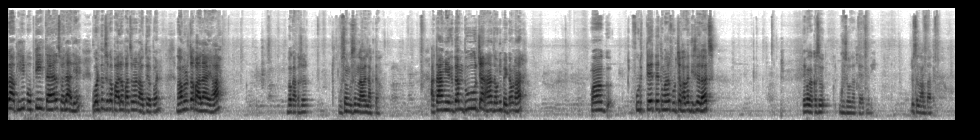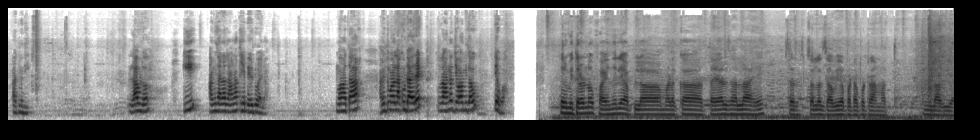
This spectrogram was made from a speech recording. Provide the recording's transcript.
बघा आपली ही पोपटी तयार व्हायला आली आहे. वरतून सगळं पाला पाचवा लावतोय आपण. भांबरूचा पाला आहे हा. बघा कसं घुसून घुसून लावायला लागतं. आता आम्ही एकदम दूरच्या राहणार जाऊन पेटवणार. मग पुढते ते तुम्हाला पुढच्या भागात दिसेलच. हे बघा कसं घुसवतात त्यातमध्ये दुसरं लावतात आतमध्ये. लावलं की आम्ही जाणार राहणार हे पेटवायला. मग आता आम्ही तुम्हाला दाखवू डायरेक्ट राहणार जेव्हा आम्ही जाऊ तेव्हा. तर मित्रांनो फायनली आपला मडका तयार झाला आहे. तर चला जाऊया पटापट रानात. लावूया.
